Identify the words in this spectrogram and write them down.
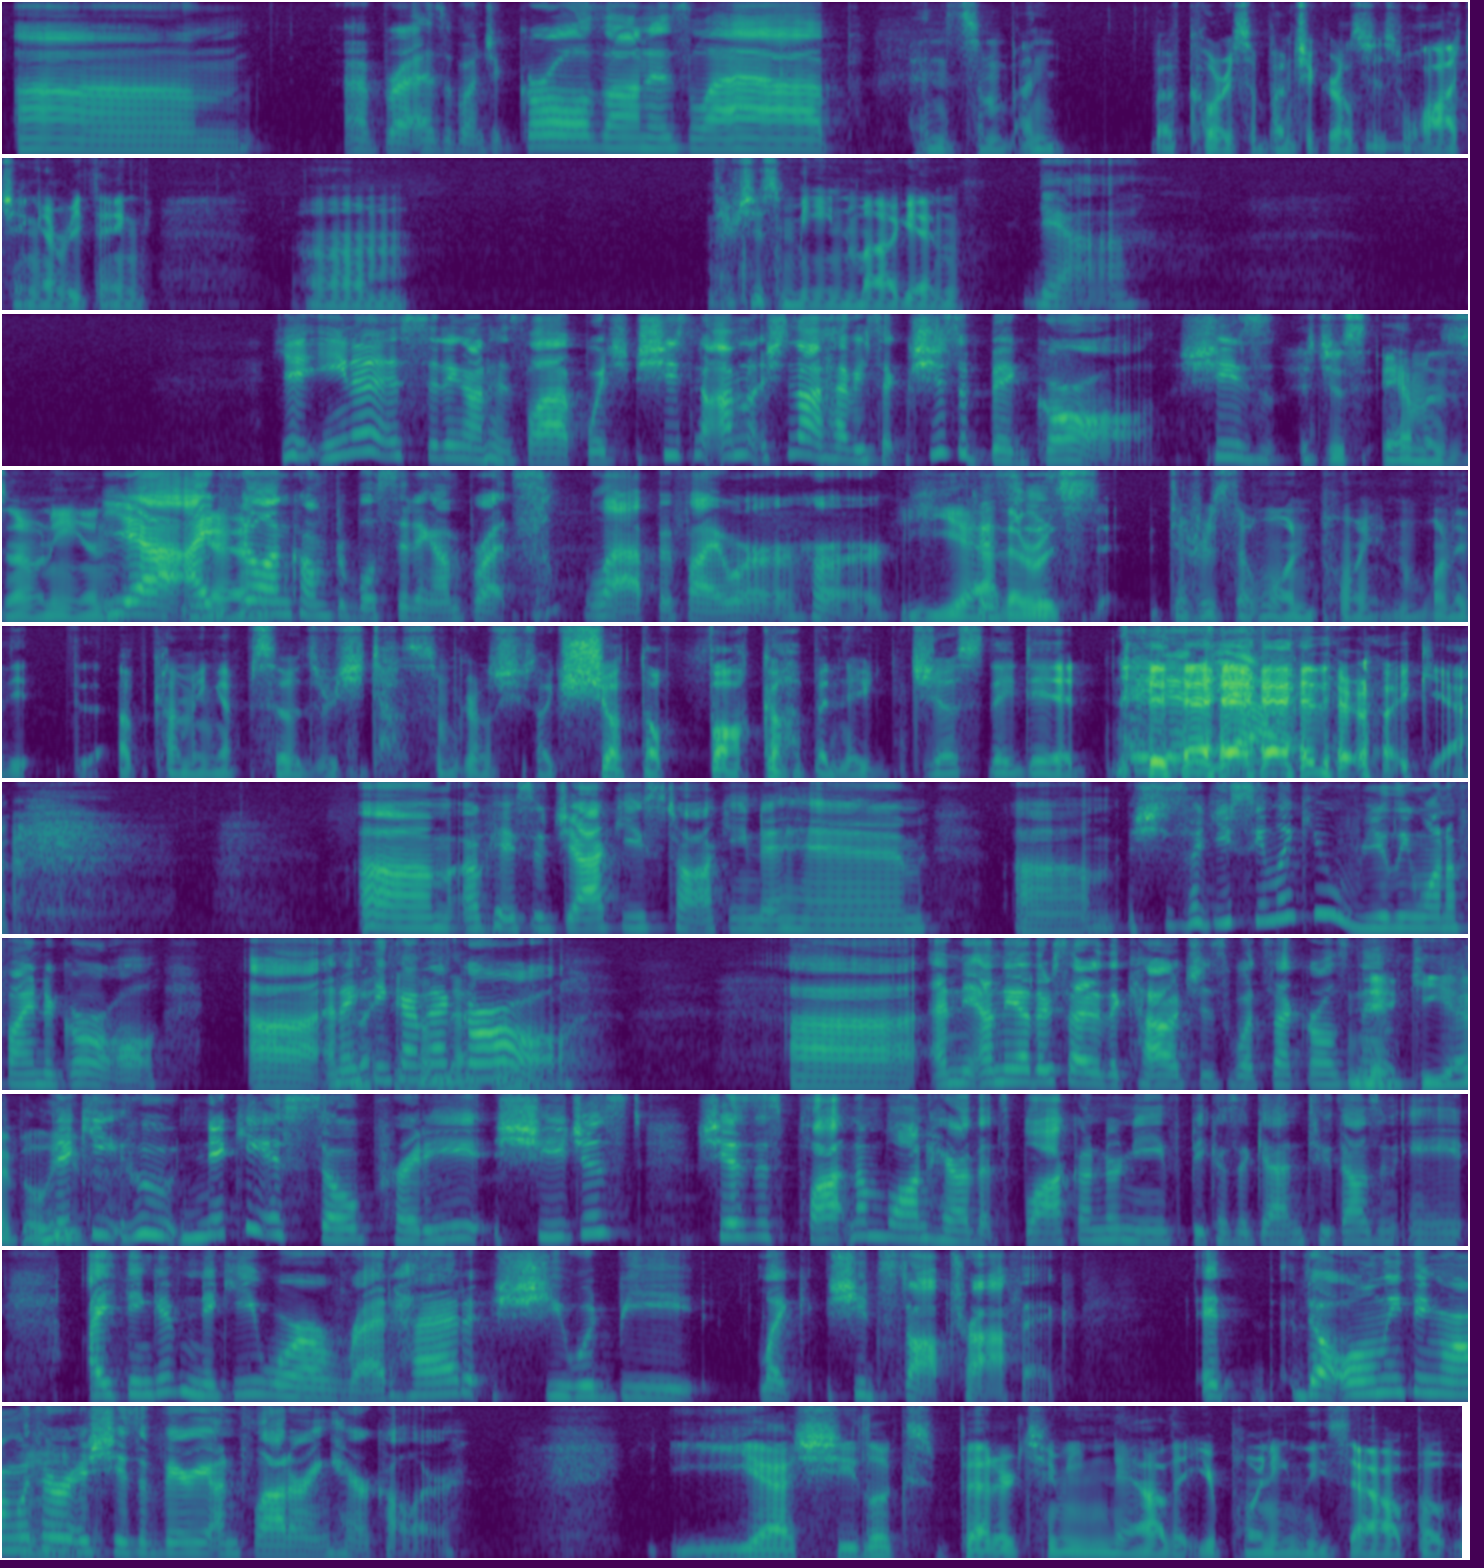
Um, uh, Brett has a bunch of girls on his lap. and some and of course a bunch of girls just watching everything um they're just mean mugging Yeah. Yeah, Ina is sitting on his lap, which she's not. I'm not. She's not heavy set. She's a big girl. She's it's just amazonian yeah. I'd feel uncomfortable sitting on Brett's lap if I were her. Yeah, there was there was the one point in one of the, the upcoming episodes where she tells some girls she's like shut the fuck up and they just they did, did, yeah. they're like yeah Um. Okay. So Jackie's talking to him. Um. She's like, "You seem like you really want to find a girl." Uh. And, I, think I'm, that, girl. Uh. And the on the other side of the couch is what's that girl's name? nikki i believe Nikki, who Nikki is so pretty. She just she has this platinum blonde hair that's black underneath because again, 2008. I think if Nikki were a redhead, she would be like she'd stop traffic. It the only thing wrong with her is she has a very unflattering hair color. yeah she looks better to me now that you're pointing these out but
